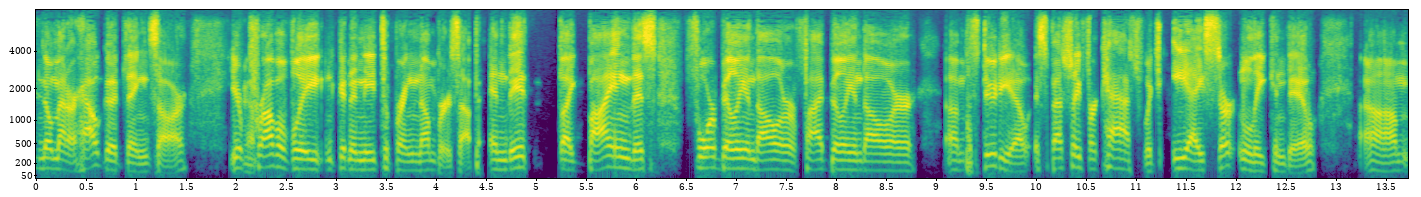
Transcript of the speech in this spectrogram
no matter how good things are, you're Yep. probably going to need to bring numbers up. And it, like buying this four billion dollar or five billion dollar um, studio, especially for cash, which EA certainly can do, um,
